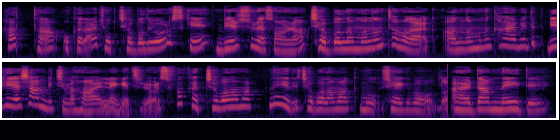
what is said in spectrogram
Hatta o kadar çok çabalıyoruz ki bir süre sonra çabalamanın tam olarak anlamını kaybedip bir yaşam biçimi haline getiriyoruz. Fakat çabalamak neydi? Çabalamak bu şey gibi oldu. Erdem neydi?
